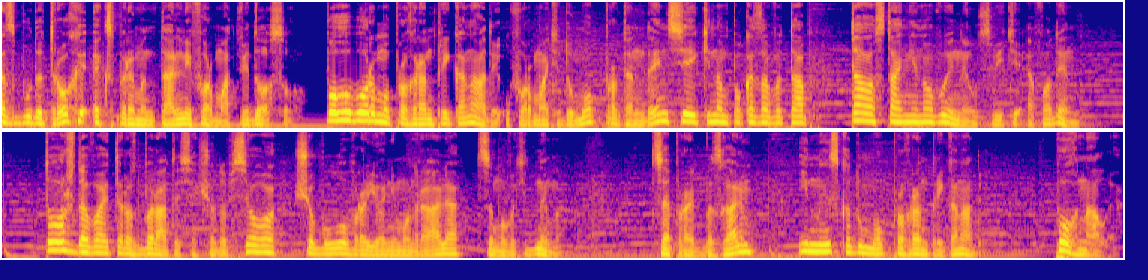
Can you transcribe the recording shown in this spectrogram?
зараз буде трохи експериментальний формат відосу. Поговоримо про Гран-прі Канади у форматі думок про тенденції, які нам показав етап, та останні новини у світі F1. Тож давайте розбиратися щодо всього, що було в районі Монреаля цими вихідними. Це проект Безгальм і низка думок про Гран-прі Канади. Погнали!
